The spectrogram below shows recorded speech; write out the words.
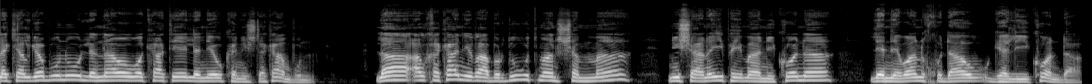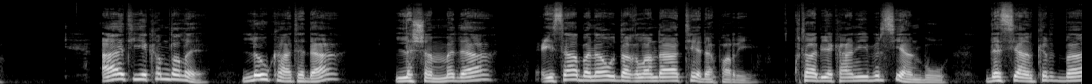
لە کێڵگە بوون و لە ناوەوە کاتێ لە نێو کەنیشتەکان بوون. لە ئەڵقەکانی ڕابردوو وتمان شەممە نیشانەی پەیمانی کۆنە لە نێوان خودا و گەلی کۆندا. ئاەتی یەکەم دەڵێ لەو کاتەدا لە شەممەدا عیسا بەناو دەغڵاندا تێدەپەڕی قوتابیەکانی برسیان بوو دەستیان کرد بە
